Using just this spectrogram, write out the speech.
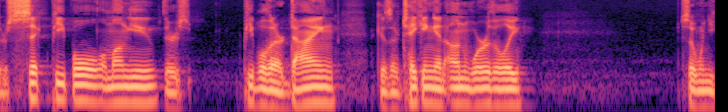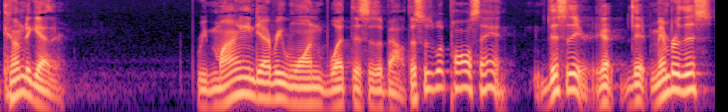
There's sick people among you, there's people that are dying because they're taking it unworthily. So when you come together, remind everyone what this is about. This is what Paul's saying. This is here. Remember this?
